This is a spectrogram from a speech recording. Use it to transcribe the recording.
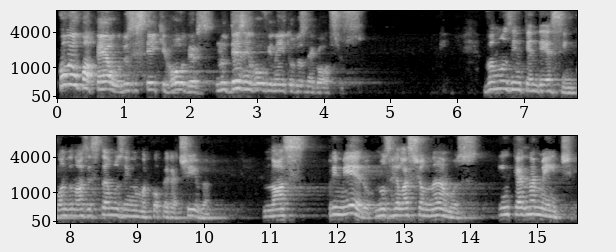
Qual é o papel dos stakeholders no desenvolvimento dos negócios? Vamos entender assim: quando nós estamos em uma cooperativa, nós primeiro nos relacionamos internamente.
